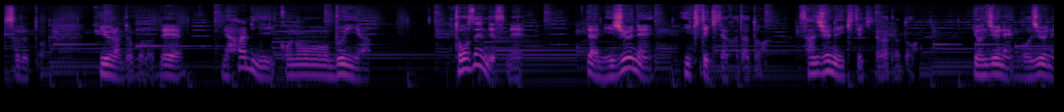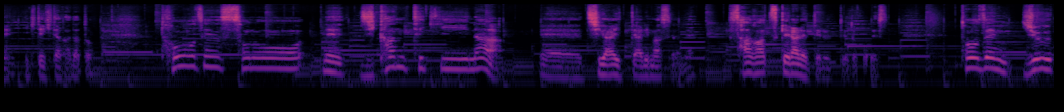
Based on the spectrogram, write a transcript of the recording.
するというようなところで、やはりこの分野、当然ですね、じゃあ20年生きてきた方と、30年生きてきた方と、40年、50年生きてきた方と、当然そのね、時間的なえー、違いってありますよね。差がつけられてるっていうところです。当然10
